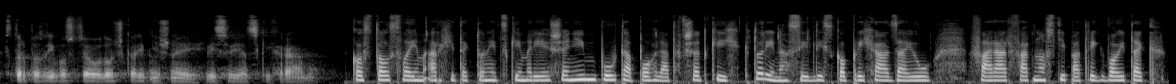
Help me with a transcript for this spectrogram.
s trpezlivosťou dočkali dnešnej vysviacky chrámu. Kostol svojim architektonickým riešením púta pohľad všetkých, ktorí na sídlisko prichádzajú. Farár farnosti Patrik Vojtek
